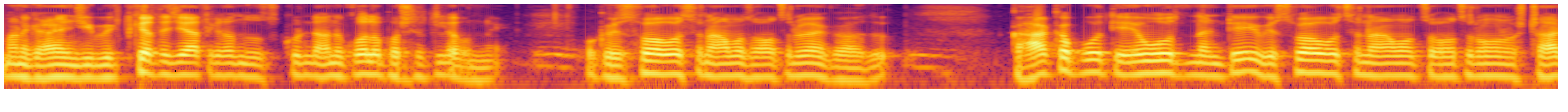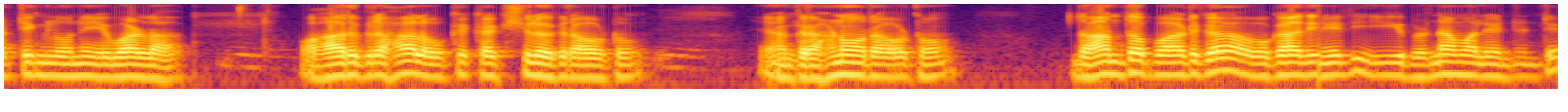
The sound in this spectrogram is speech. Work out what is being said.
మనకి ఆయన వ్యక్తిగత జాతకాన్ని చూసుకుంటే అనుకూల పరిస్థితులే ఉన్నాయి. ఒక విశ్వావస నామ సంవత్సరమే కాదు. కాకపోతే ఏమవుతుందంటే విశ్వావస నామ సంవత్సరం స్టార్టింగ్లోనే ఇవాళ ఆరు గ్రహాలు ఒకే కక్షలోకి రావటం గ్రహణం రావటం దాంతో పాటుగా ఉగాది అనేది ఈ పరిణామాలు ఏంటంటే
